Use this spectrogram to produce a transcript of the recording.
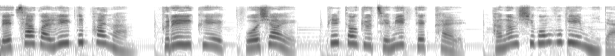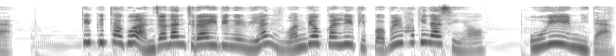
내 차 관리 끝판왕, 브레이크액, 워셔액, 필터 교체 및 데칼, 방음 시공 후기입니다. 깨끗하고 안전한 드라이빙을 위한 완벽 관리 비법을 확인하세요. 5위입니다.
